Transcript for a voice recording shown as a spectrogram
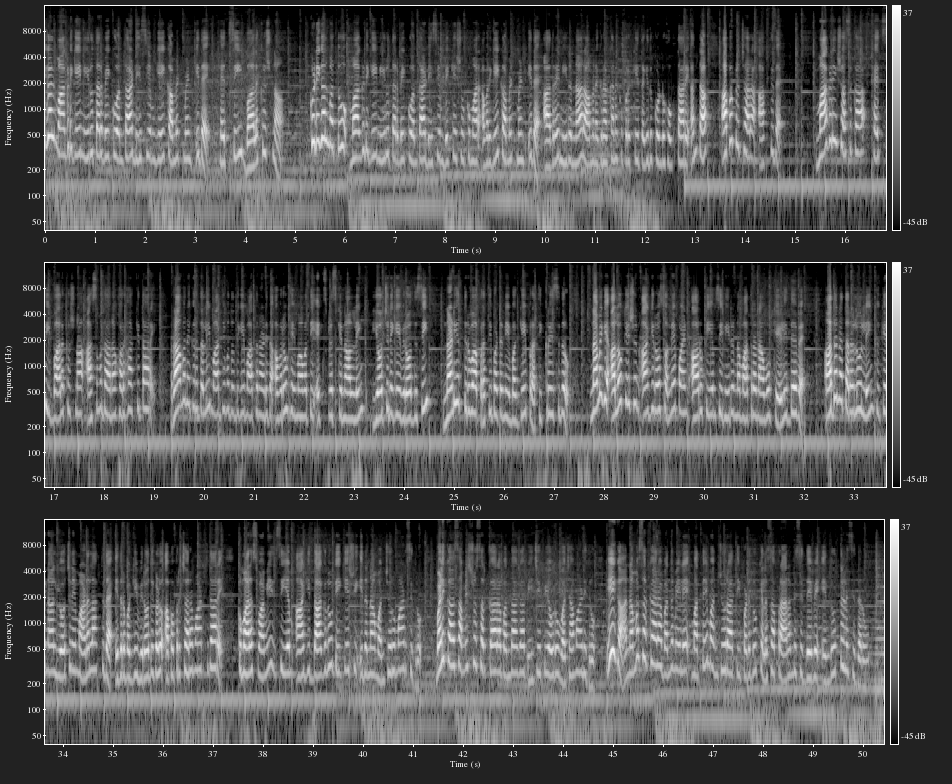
ಕುಣಿಗಲ್ ಮಾಗಡಿಗೆ ನೀರು ತರಬೇಕು ಅಂತ ಡಿಸಿಎಂಗೆ ಕಮಿಟ್ಮೆಂಟ್ ಇದೆ. ಎಚ್ಸಿ ಬಾಲಕೃಷ್ಣ. ಕುಣಿಗಲ್ ಮತ್ತು ಮಾಗಡಿಗೆ ನೀರು ತರಬೇಕು ಅಂತ ಡಿಸಿಎಂ ಡಿಕೆ ಶಿವಕುಮಾರ್ ಅವರಿಗೆ ಕಮಿಟ್ಮೆಂಟ್ ಇದೆ. ಆದರೆ ನೀರನ್ನ ರಾಮನಗರ ಕನಕಪುರಕ್ಕೆ ತೆಗೆದುಕೊಂಡು ಹೋಗ್ತಾರೆ ಅಂತ ಅಪಪ್ರಚಾರ ಆಗ್ತಿದೆ. ಮಾಗಡಿ ಶಾಸಕ ಎಚ್ಸಿ ಬಾಲಕೃಷ್ಣ ಅಸಮಾಧಾನ ಹೊರಹಾಕಿದ್ದಾರೆ. ರಾಮನಗರದಲ್ಲಿ ಮಾಧ್ಯಮದೊಂದಿಗೆ ಮಾತನಾಡಿದ ಅವರು, ಹೇಮಾವತಿ ಎಕ್ಸ್ಪ್ರೆಸ್ ಕೆನಾಲ್ ಲಿಂಕ್ ಯೋಜನೆಗೆ ವಿರೋಧಿಸಿ ನಡೆಯುತ್ತಿರುವ ಪ್ರತಿಭಟನೆ ಬಗ್ಗೆ ಪ್ರತಿಕ್ರಿಯಿಸಿದರು. ನಮಗೆ ಅಲೋಕೇಶನ್ ಆಗಿರೋ ಸೊನ್ನೆ ಪಾಯಿಂಟ್ ಆರು ಟಿಎಂಸಿ ನೀರನ್ನು ಮಾತ್ರ ನಾವು ಕೇಳಿದ್ದೇವೆ. ಅದನ್ನು ತರಲು ಲಿಂಕ್ ಕೆನಾಲ್ ಯೋಜನೆ ಮಾಡಲಾಗ್ತಿದೆ. ಇದರ ಬಗ್ಗೆ ವಿರೋಧಿಗಳು ಅಪಪ್ರಚಾರ ಮಾಡ್ತಿದ್ದಾರೆ. ಕುಮಾರಸ್ವಾಮಿ ಸಿಎಂ ಆಗಿದ್ದಾಗಲೂ ಡಿಕೆಶಿ ಇದನ್ನ ಮಂಜೂರು ಮಾಡಿಸಿದ್ರು. ಬಳಿಕ ಸಮ್ಮಿಶ್ರ ಸರ್ಕಾರ ಬಂದಾಗ ಬಿಜೆಪಿಯವರು ವಜಾ ಮಾಡಿದ್ರು. ಈಗ ನಮ್ಮ ಸರ್ಕಾರ ಬಂದ ಮೇಲೆ ಮತ್ತೆ ಮಂಜೂರಾತಿ ಪಡೆದು ಕೆಲಸ ಪ್ರಾರಂಭಿಸಿದ್ದೇವೆ ಎಂದು ತಿಳಿಸಿದರು.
